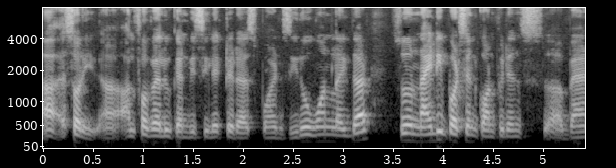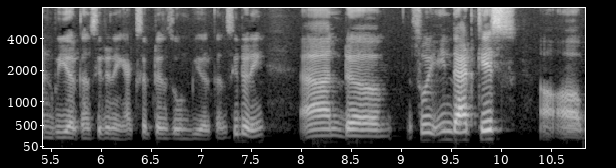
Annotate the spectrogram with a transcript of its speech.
uh, sorry uh, alpha value can be selected as 0.01 like that. So, 90 percent confidence uh, band we are considering acceptance zone we are considering and um, so in that case uh, um,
